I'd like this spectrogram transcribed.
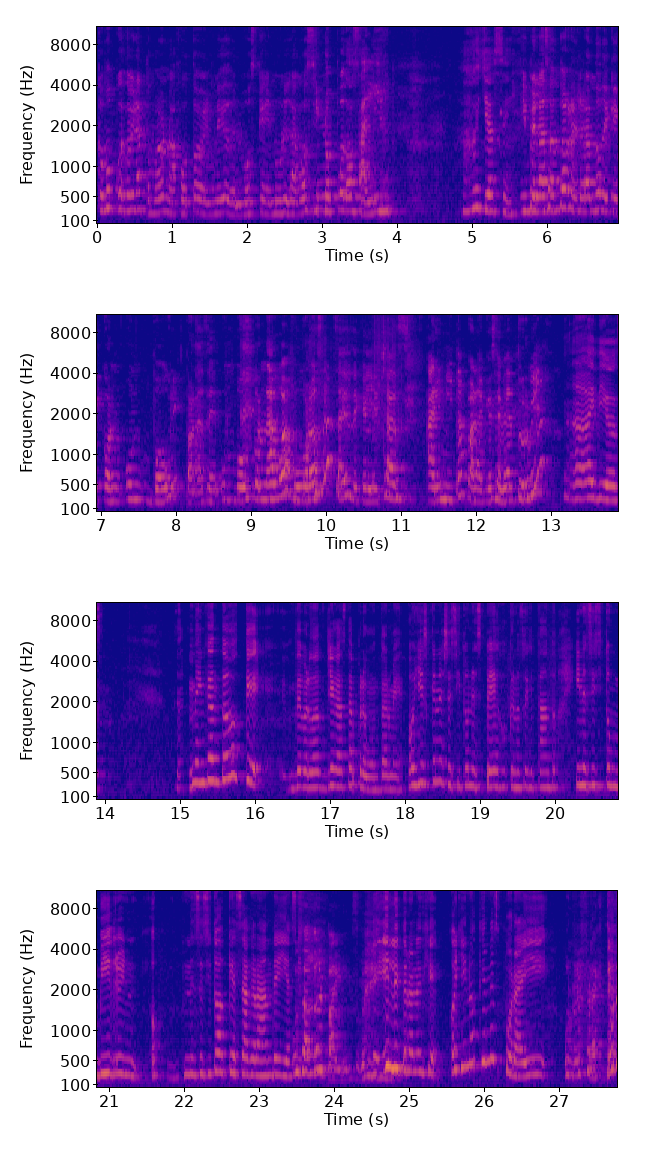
¿Cómo puedo ir a tomar una foto en medio del bosque en un lago si no puedo salir? Ay, ya sé. Y me las ando arreglando de que con un bowl, para hacer un bowl con agua mugrosa, ¿sabes? De que le echas harinita para que se vea turbia. Ay, Dios. Me encantó que de verdad llegaste a preguntarme, oye, es que necesito un espejo, que no sé qué tanto, y necesito un vidrio, y o necesito que sea grande y así. Usando el Pyrex, güey. Y literal le dije, oye, ¿no tienes por ahí Un refractario. un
